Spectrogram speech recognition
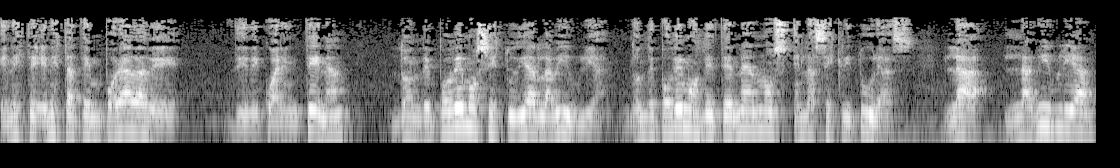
en este, en esta temporada de, de, de cuarentena donde podemos estudiar la Biblia, donde podemos detenernos en las escrituras. La, la Biblia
